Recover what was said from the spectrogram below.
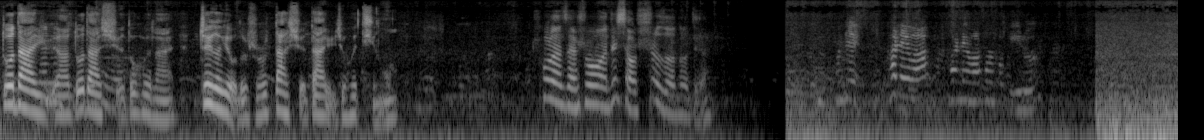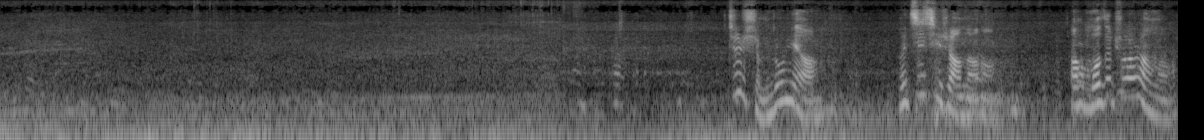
多大雨啊多大雪都会来，这个有的时候大雪大雨就会停了。出来再说吧，这小柿子都得。这是什么东西啊？和机器上的哈，啊，摩托车上呢，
